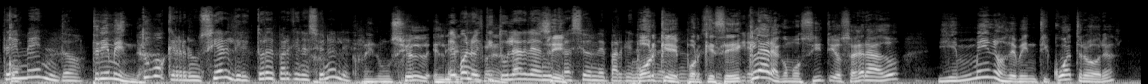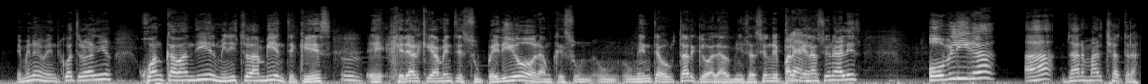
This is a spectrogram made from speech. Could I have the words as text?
Tremendo. tremenda. Tuvo que renunciar el director de Parques Nacionales. Renunció el, el Eh, bueno, el titular de la Sí. administración de Parques ¿Por Nacionales. qué? ¿no? Porque Sí, se declara como sitio sagrado y en menos de 24 horas, en menos de 24 años, Juan Cabandí, el ministro de Ambiente, que es Mm. eh, jerárquicamente superior, aunque es un, un- un ente autárquico a la Administración de Parques Claro. Nacionales, obliga a dar marcha atrás.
